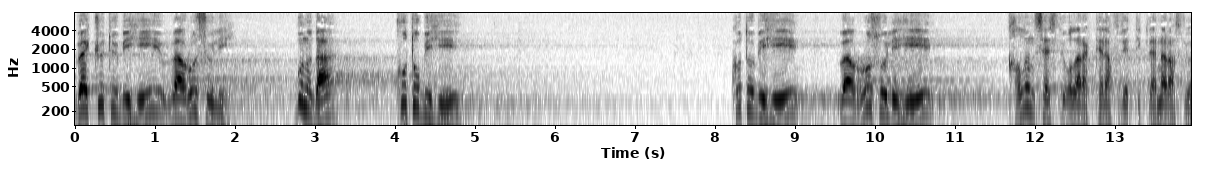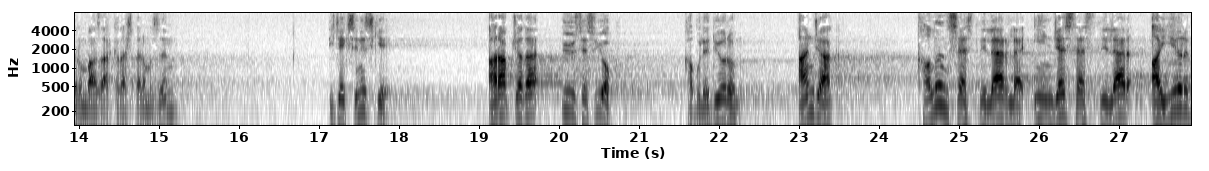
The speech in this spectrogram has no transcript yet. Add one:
Ve kütübihi ve rusulihi. Bunu da kutubihi kutubihi ve rusulihi kalın sesli olarak telaffuz ettiklerine rastlıyorum bazı arkadaşlarımızın. Diyeceksiniz ki Arapçada ü sesi yok. Kabul ediyorum. Ancak kalın seslilerle ince sesliler ayırt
